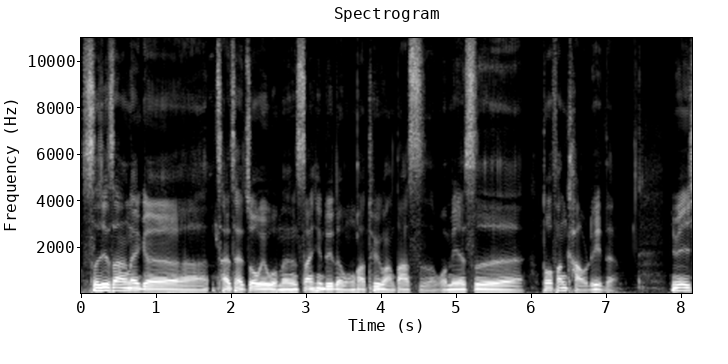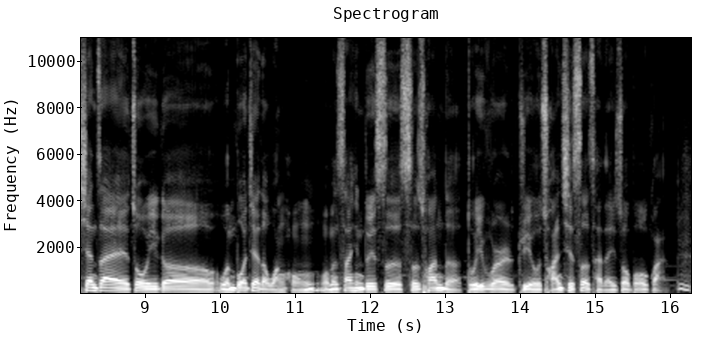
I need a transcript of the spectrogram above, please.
实际上，那个彩彩作为我们三星堆的文化推广大使，我们也是多方考虑的。因为现在作为一个文博界的网红，我们三星堆是四川的独一无二、具有传奇色彩的一座博物馆。嗯，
